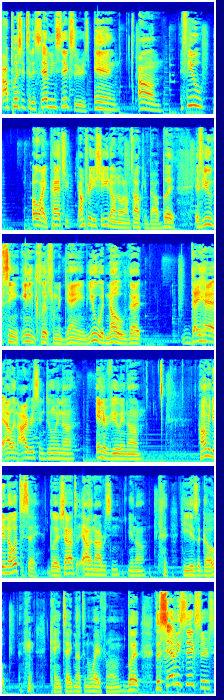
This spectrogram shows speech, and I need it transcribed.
I pushed it to the 76ers and um if you oh like Patrick, I'm pretty sure you don't know what I'm talking about, but if you've seen any clips from the game, you would know that they had Allen Iverson doing a interview and um homie didn't know what to say. But shout out to Allen Iverson, you know, he is a GOAT. Can't take nothing away from him. But the 76ers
